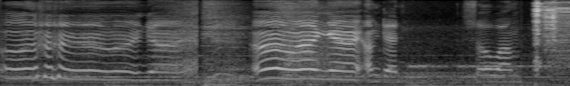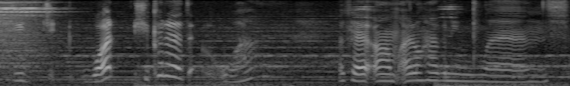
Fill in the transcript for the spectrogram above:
Oh my god. Oh my god. I'm dead. So, um, what? She could have, what? Okay, um, I don't have any lens.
